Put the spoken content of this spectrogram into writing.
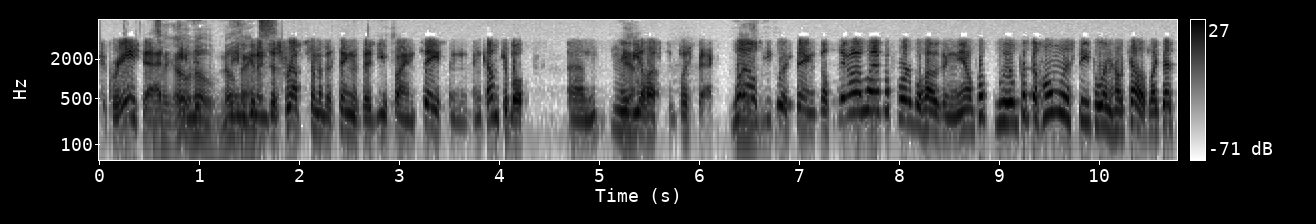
to create that, like, oh, no, no, You're going to disrupt some of the things that you find safe and, and comfortable. Um, maybe yeah. you'll have to push back. Well, people are saying they'll say, "Oh, I have affordable housing." You know, put, we'll put the homeless people in hotels. Like that's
